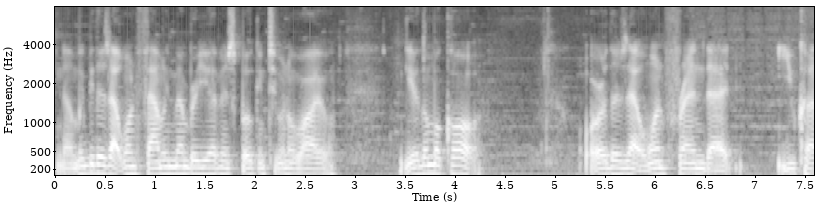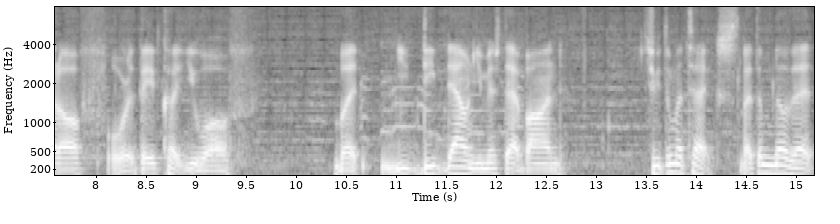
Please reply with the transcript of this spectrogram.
You know, maybe there's that one family member you haven't spoken to in a while. Give them a call. Or there's that one friend that you cut off or they've cut you off. But you deep down you miss that bond. Shoot them a text. Let them know that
